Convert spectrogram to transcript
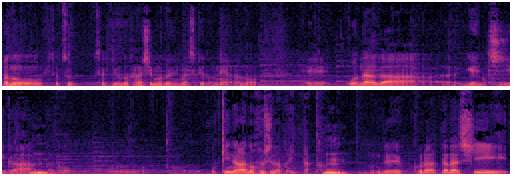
あの一つ先ほど話戻りますけどねあの、えー、尾長現知事が、あの沖縄の保守だと言ったと、うん、でこれ新しい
